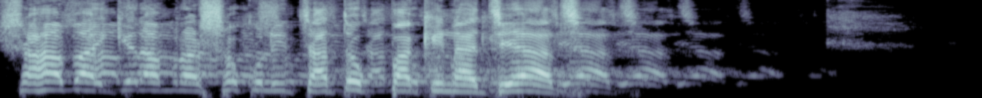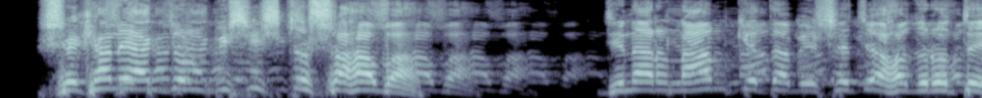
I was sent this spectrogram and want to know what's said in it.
সাহাবাইকের আমরা সকলেই চাতক পাখি না, যে আছে। সেখানে একজন বিশিষ্ট সাহাবা, যিনার নাম কেতাব এসেছে হজরতে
